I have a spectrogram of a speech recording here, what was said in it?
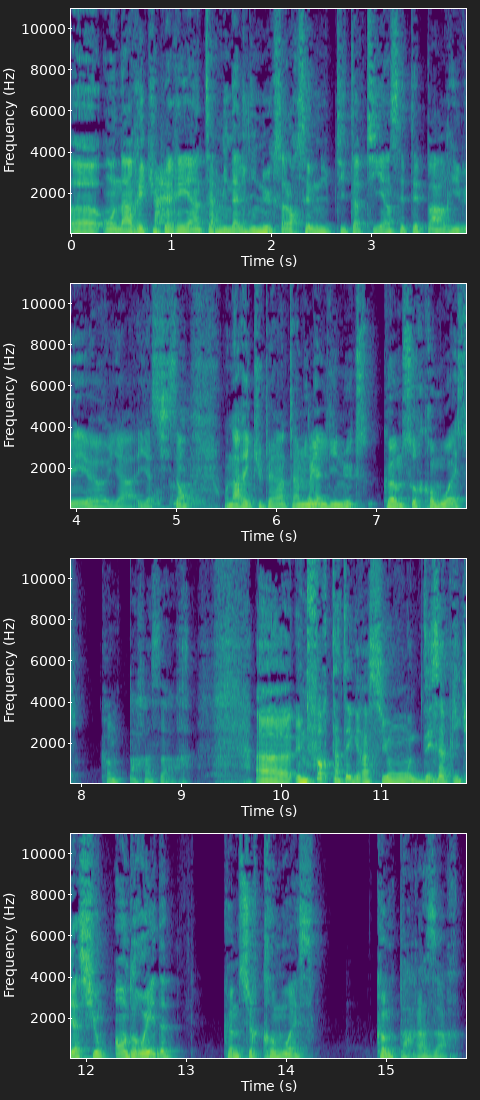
euh, on a récupéré un terminal Linux. Alors c'est venu petit à petit, hein, c'était pas arrivé euh, il y a il y a six ans. On a récupéré un terminal Linux comme sur Chrome OS, comme par hasard. Euh, une forte intégration des applications Android comme sur Chrome OS, comme par hasard.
